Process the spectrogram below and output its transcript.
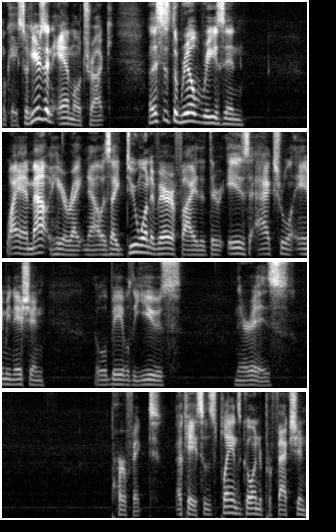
Okay, so here's an ammo truck. Now, this is the real reason why I'm out here right now is I do want to verify that there is actual ammunition that we'll be able to use. And there is. Perfect. Okay, so this plan's going to perfection.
